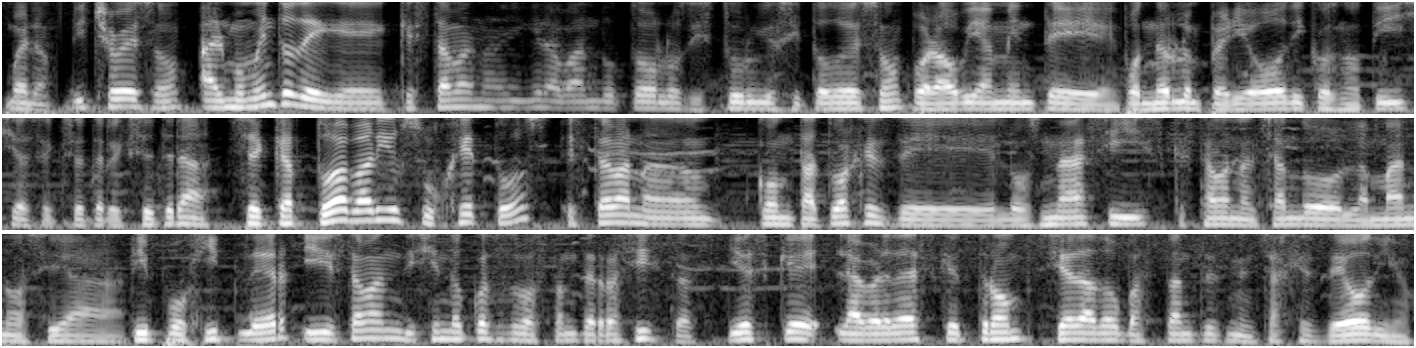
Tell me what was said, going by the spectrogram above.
Bueno, dicho eso, al momento de que estaban ahí grabando todos los disturbios y todo eso, por obviamente ponerlo en periódicos, noticias, etcétera, etcétera, se captó a varios sujetos, estaban ah, con tatuajes de los nazis que estaban alzando la mano hacia tipo Hitler y estaban diciendo cosas bastante racistas. Y es que la verdad es que Trump se ha dado bastantes mensajes de odio.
